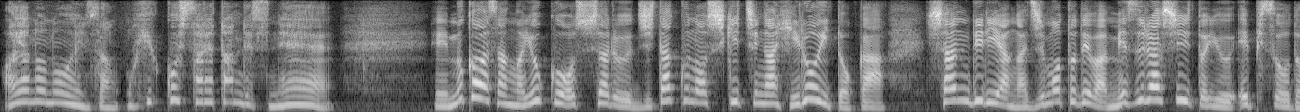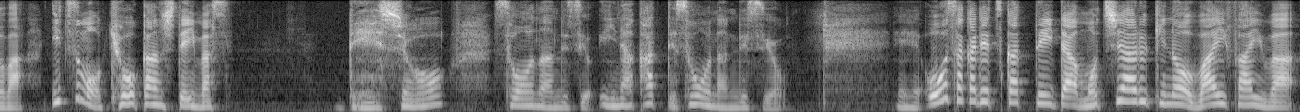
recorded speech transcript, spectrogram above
綾野農園さんお引越しされたんですね。え、向川さんがよくおっしゃる自宅の敷地が広いとかシャンデリアが地元では珍しいというエピソードはいつも共感しています。でしょ？うそうなんですよ。田舎ってそうなんですよ。えー、大阪で使っていた持ち歩きの Wi-Fi は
